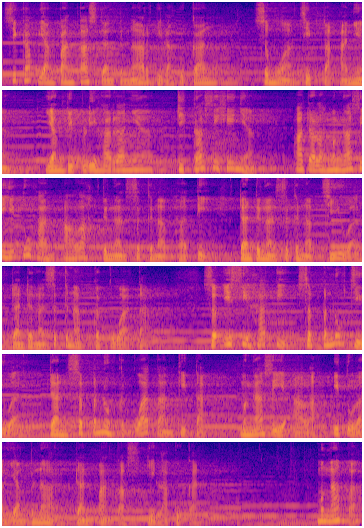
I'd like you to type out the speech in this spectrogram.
Sikap yang pantas dan benar dilakukan semua ciptaannya, yang dipeliharanya, dikasihinya, adalah mengasihi Tuhan Allah dengan segenap hati dan dengan segenap jiwa dan dengan segenap kekuatan. Seisi hati, sepenuh jiwa, dan sepenuh kekuatan kita mengasihi Allah itulah yang benar dan pantas dilakukan. Mengapa?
